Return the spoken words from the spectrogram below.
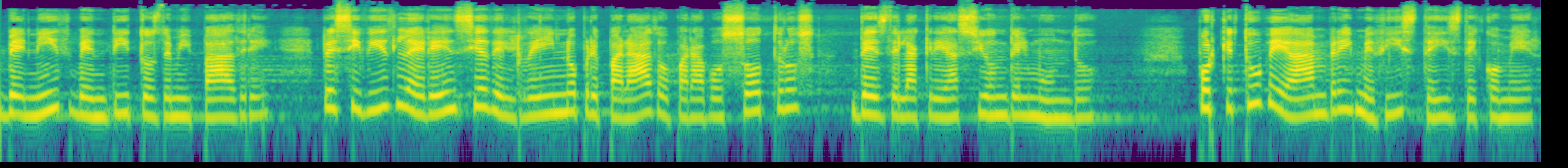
Venid benditos de mi Padre, recibid la herencia del reino preparado para vosotros desde la creación del mundo. Porque tuve hambre y me disteis de comer,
